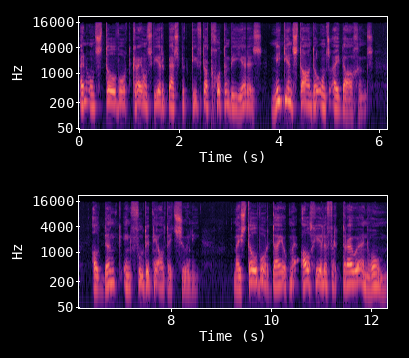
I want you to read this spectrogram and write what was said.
In ons stil word kry ons weer perspektief dat God in beheer is, nie teenstaande ons uitdagings. Al dink en voel dit nie altyd so nie. My stil word dui op my algehele vertroue in Hom.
